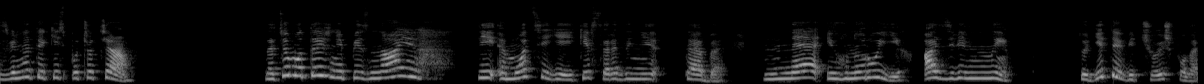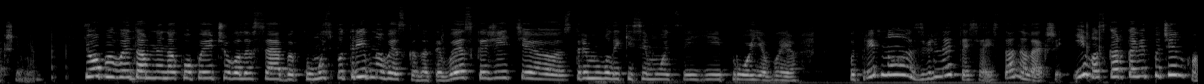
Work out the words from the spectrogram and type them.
звільнити якісь почуття. На цьому тижні пізнай всі емоції, які всередині тебе. Не ігноруй їх, а звільни. Тоді ти відчуєш полегшення. Що би ви там не накопичували в себе, комусь потрібно висказати. Ви скажіть, е, стримували якісь емоції, прояви. Потрібно звільнитися і стане легше. І у вас карта відпочинку.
